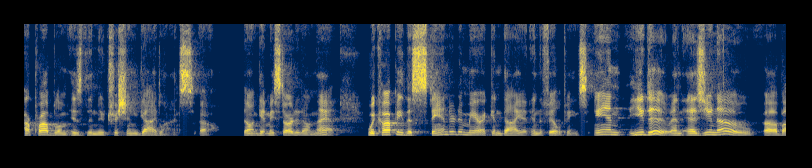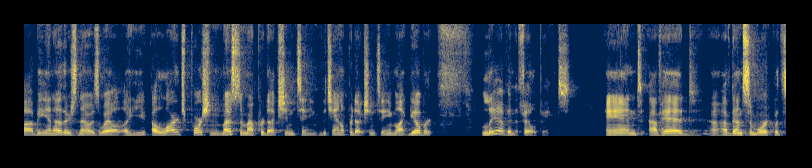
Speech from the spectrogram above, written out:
our problem is the nutrition guidelines. Oh, don't get me started on that. We copy the standard American diet in the Philippines, and you do. And as you know, uh, Bobby, and others know as well, a, a large portion, most of my production team, the channel production team, like Gilbert, live in the Philippines. And I've had, uh, I've done some work with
